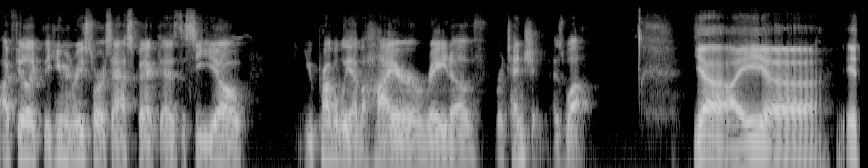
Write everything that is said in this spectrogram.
I feel like the human resource aspect as the CEO, you probably have a higher rate of retention as well yeah i uh, it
